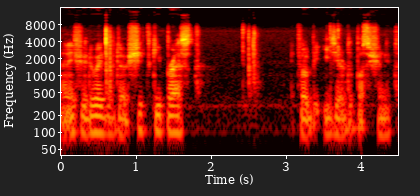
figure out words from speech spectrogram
And if you do it with the shift key pressed will be easier to position it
